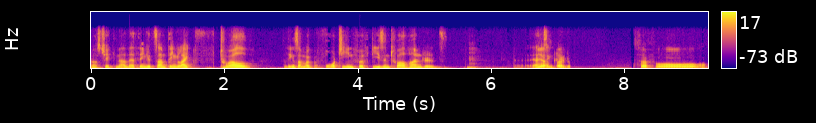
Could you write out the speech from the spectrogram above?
I was checking out. I think it's something like 12. I think it's something like 1450s and 1200s. That's Yeah, incredible. so for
